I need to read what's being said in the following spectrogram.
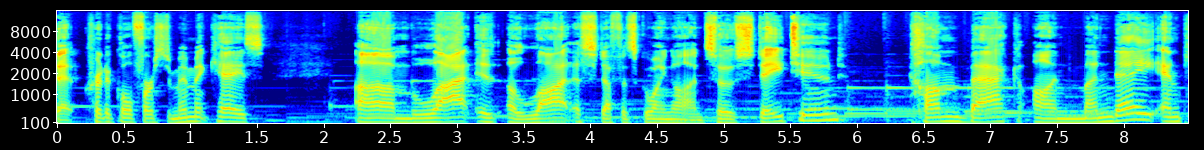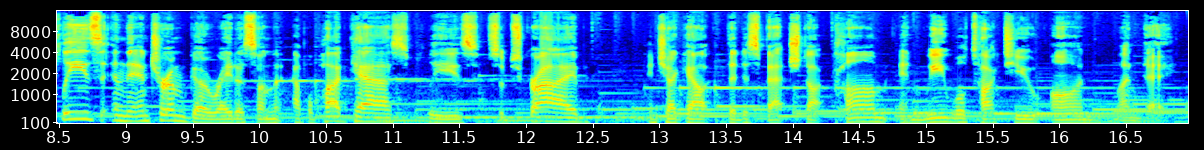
that critical First Amendment case. Um, lot is, a lot of stuff is going on. So stay tuned. Come back on Monday, and please, in the interim, go rate us on the Apple Podcast. Please subscribe and check out thedispatch.com, and we will talk to you on Monday.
